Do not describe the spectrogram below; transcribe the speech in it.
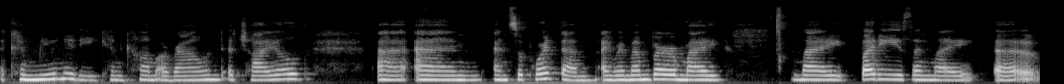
a community can come around a child uh, and and support them. I remember my my buddies and my uh,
